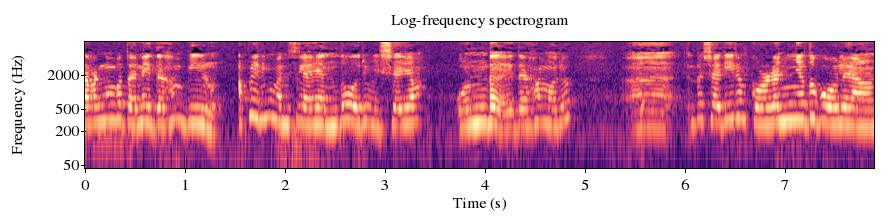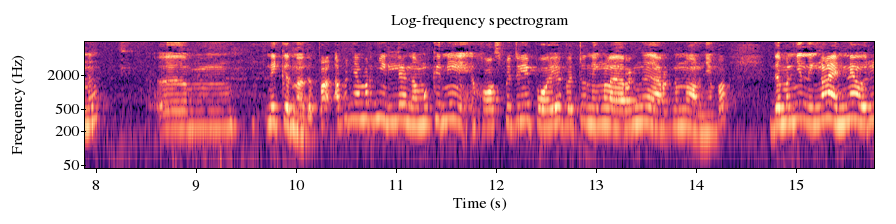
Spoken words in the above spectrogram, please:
ഇറങ്ങുമ്പോൾ തന്നെ ഇദ്ദേഹം വീണു. അപ്പൊ എനിക്ക് മനസ്സിലായി എന്തോ ഒരു വിഷയം ഉണ്ട്. ഇദ്ദേഹം ഒരു എന്താ ശരീരം കുഴഞ്ഞതുപോലെയാണ് നിൽക്കുന്നത്. അപ്പൊ ഞാൻ പറഞ്ഞില്ല നമുക്കിനി ഹോസ്പിറ്റലിൽ പോയേ പറ്റൂ നിങ്ങൾ ഇറങ്ങ് ഇറങ്ങുന്നു പറഞ്ഞപ്പോൾ ഇത് പറഞ്ഞ് നിങ്ങൾ എന്നെ ഒരു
